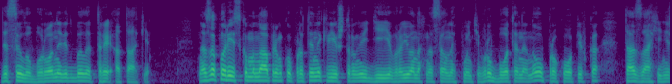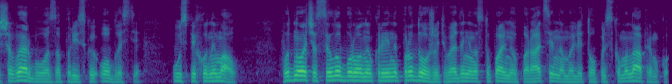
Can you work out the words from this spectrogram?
де сили оборони відбили три атаки. На Запорізькому напрямку противник вів штурмові дії в районах населених пунктів Роботине, Новопрокопівка та західніше Вербово Запорізької області. Успіху не мав. Водночас Сили оборони України продовжують ведення наступальної операції на Мелітопольському напрямку,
